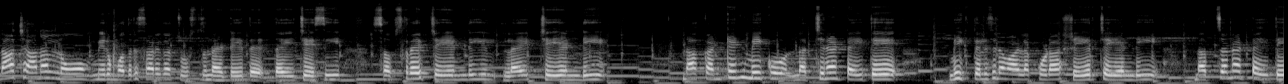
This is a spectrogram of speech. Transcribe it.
నా ఛానల్ను మీరు మొదటిసారిగా చూస్తున్నట్టయితే దయచేసి సబ్స్క్రైబ్ చేయండి లైక్ చేయండి. నా కంటెంట్ మీకు నచ్చినట్టయితే మీకు తెలిసిన వాళ్ళకు కూడా షేర్ చేయండి. నచ్చనట్టయితే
